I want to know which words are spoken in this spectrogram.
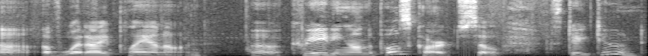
uh, of what I plan on uh, creating on the postcard. So stay tuned.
